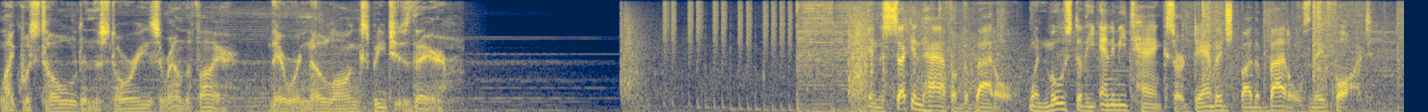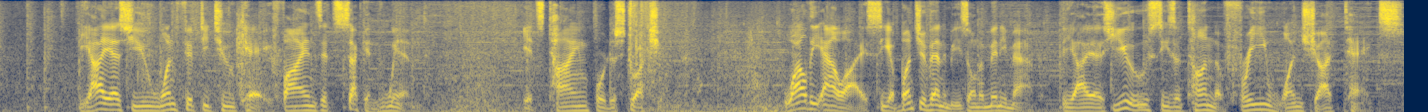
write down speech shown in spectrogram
like was told in the stories around the fire. There were no long speeches there. In the second half of the battle, when most of the enemy tanks are damaged by the battles they fought, the ISU 152K finds its second wind. It's time for destruction. While the Allies see a bunch of enemies on the minimap, the ISU sees a ton of free one-shot tanks.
